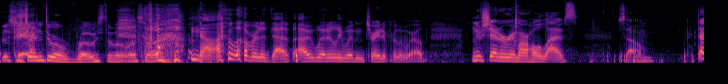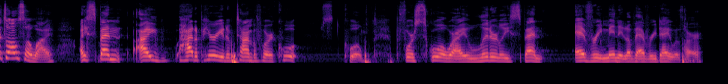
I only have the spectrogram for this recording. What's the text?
this just turned into a roast of Alyssa. No, I love her to death. I literally wouldn't trade it for the world. We've shared a room our whole lives. So that's also why I spent, I had a period of time before a cool, cool, before school where I literally spent every minute of every day with her.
